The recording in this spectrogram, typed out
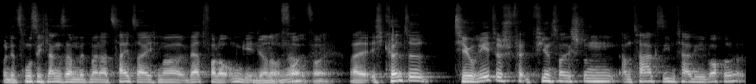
und jetzt muss ich langsam mit meiner Zeit, sage ich mal, wertvoller umgehen. Genau, So, voll, voll. Weil ich könnte theoretisch 24 Stunden am Tag, sieben Tage die Woche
